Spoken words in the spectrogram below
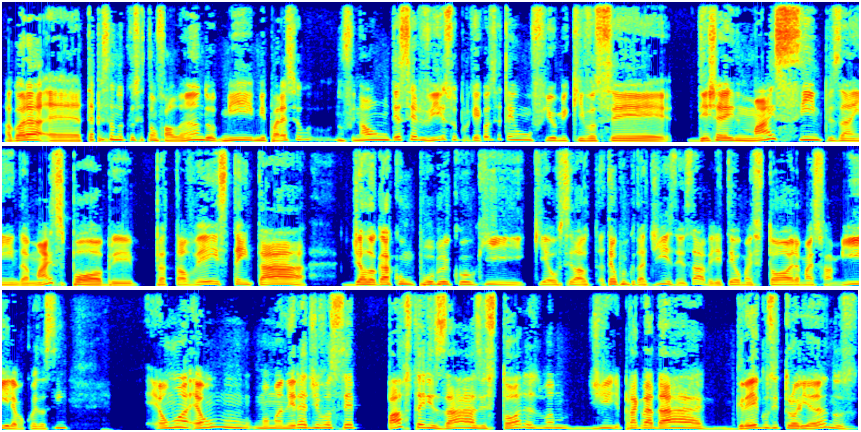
Agora, é, até pensando no que vocês estão falando, me, me parece no final um desserviço, porque quando você tem um filme que você deixa ele mais simples ainda, mais pobre, para talvez tentar dialogar com um público que, que é o, sei lá, até o público da Disney, sabe? Ele ter uma história mais família, uma coisa assim. É uma, é um, uma maneira de você pasteurizar as histórias para agradar gregos e troianos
